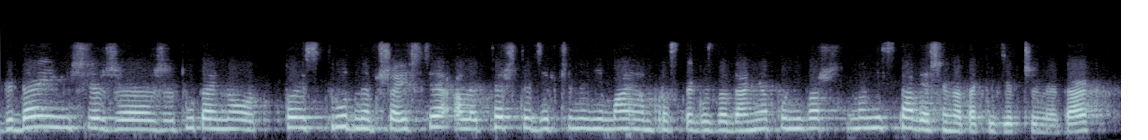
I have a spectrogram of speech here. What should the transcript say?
wydaje mi się, że, że tutaj no, to jest trudne przejście, ale też te dziewczyny nie mają prostego zadania, ponieważ no, nie stawia się na takie dziewczyny, tak?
